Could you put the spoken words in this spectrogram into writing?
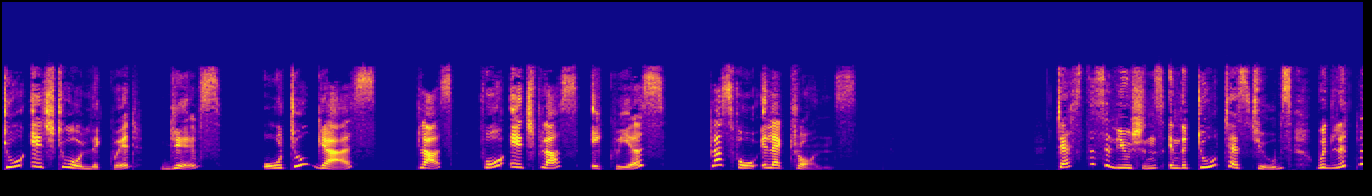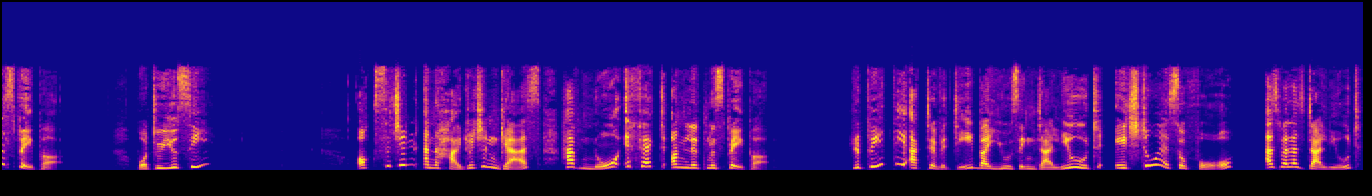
2H2O liquid gives O2 gas plus 4H plus aqueous plus 4 electrons. Test the solutions in the two test tubes with litmus paper. What do you see? Oxygen and hydrogen gas have no effect on litmus paper. Repeat the activity by using dilute H2SO4 as well as dilute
